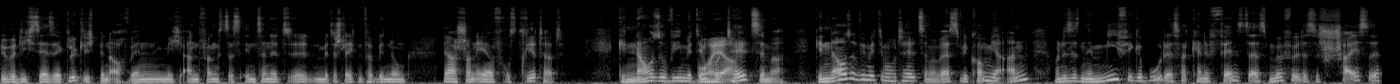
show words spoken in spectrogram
über die ich sehr, sehr glücklich bin, auch wenn mich anfangs das Internet äh, mit der schlechten Verbindung ja schon eher frustriert hat. Genauso wie mit dem Boah, ja. Hotelzimmer. Genauso wie mit dem Hotelzimmer. Weißt du, wir kommen hier an und es ist eine miefige Bude, es hat keine Fenster, es müffelt, das ist scheiße.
